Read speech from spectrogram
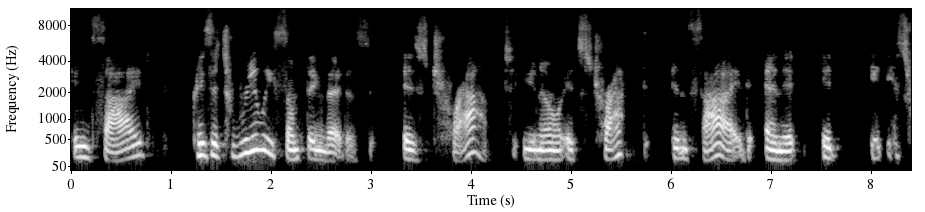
inside because it's really something that is is trapped you know it's trapped inside and it it it is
